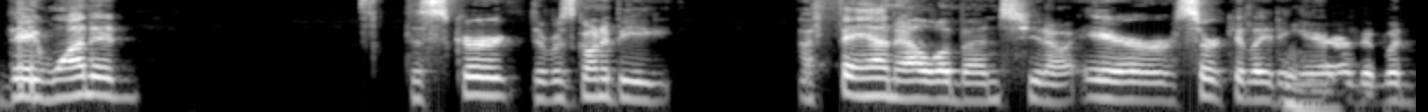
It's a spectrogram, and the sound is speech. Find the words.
they wanted the skirt. There was going to be a fan element, you know, air circulating Mhm. air that would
